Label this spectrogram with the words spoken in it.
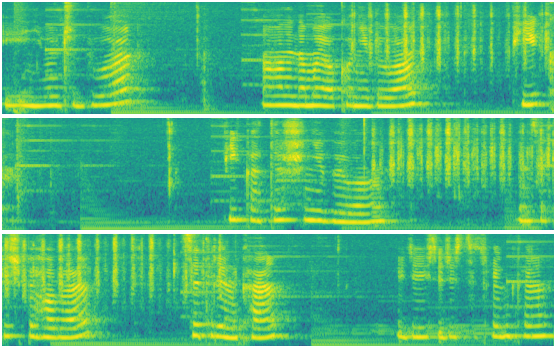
I nie wiem czy była. Ale na moje oko nie była. Pik. Pika też nie było. Więc jakieś pychowe. Cytrynka. Widzieliście gdzieś cytrynkę?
